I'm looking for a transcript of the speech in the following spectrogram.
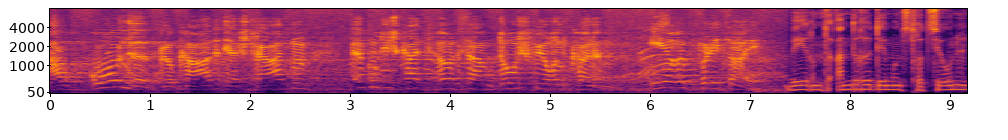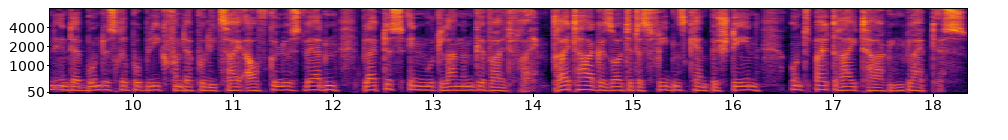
auch ohne Blockade der Straßen öffentlichkeitswirksam durchführen können. Ihre Polizei. Während andere Demonstrationen in der Bundesrepublik von der Polizei aufgelöst werden, bleibt es in Mutlangen gewaltfrei. Drei Tage sollte das Friedenscamp bestehen und bei drei Tagen bleibt es.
